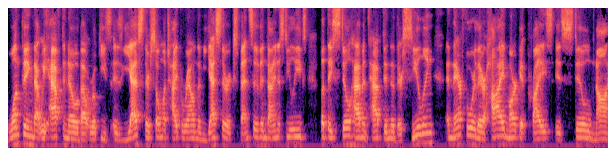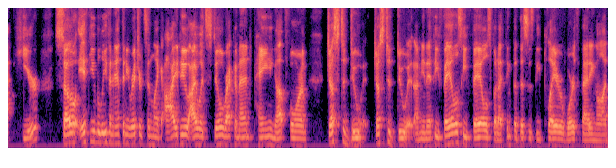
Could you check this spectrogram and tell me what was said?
one thing that we have to know about rookies is yes, there's so much hype around them. Yes, they're expensive in dynasty leagues, but they still haven't tapped into their ceiling, and therefore their high market price is still not here. So if you believe in Anthony Richardson like I do, I would still recommend paying up for him just to do it, just to do it. I mean, if he fails, he fails, but I think that this is the player worth betting on.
